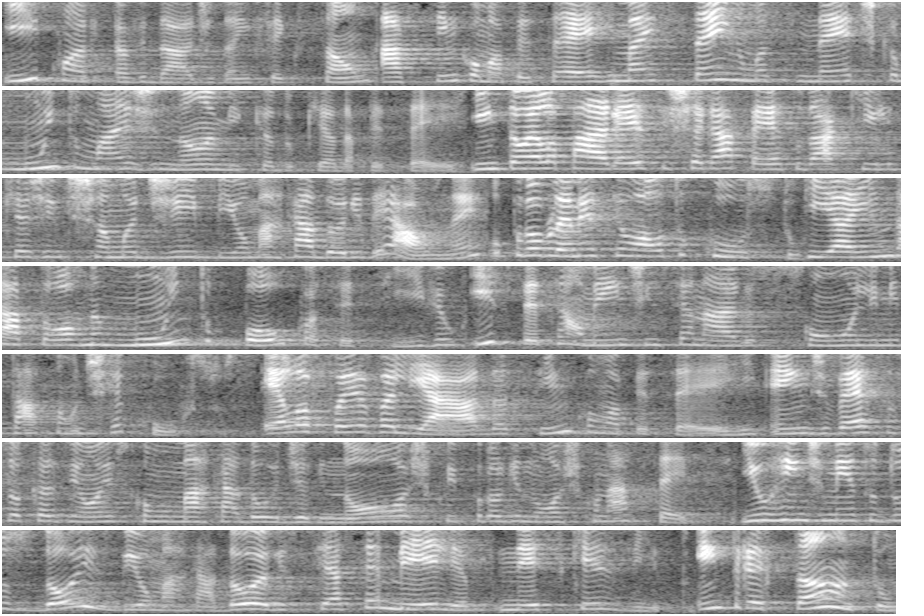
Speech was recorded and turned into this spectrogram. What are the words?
e com a gravidade da infecção, assim como a PCR, mas tem uma cinética muito mais dinâmica do que a da PCR. Então ela parece chegar perto daquilo que a gente chama de biomarcador ideal, né? O problema é seu alto custo, que ainda a torna muito pouco acessível, especialmente em cenários com limitação de recursos. Ela foi avaliada, assim como a PCR, em diversas ocasiões como marcador diagnóstico e prognóstico na sepse. E o rendimento dos dois biomarcadores se assemelha nesse quesito. Entretanto,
